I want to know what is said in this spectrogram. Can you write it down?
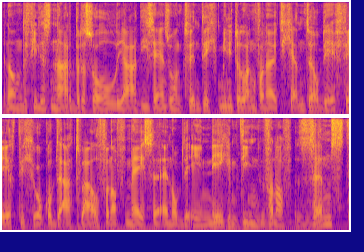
En dan de files naar Brussel, ja, die zijn zo'n 20 minuten lang vanuit Gent op de E40, ook op de A12 vanaf Meissen en op de E19 vanaf Zemst.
